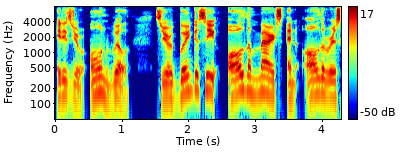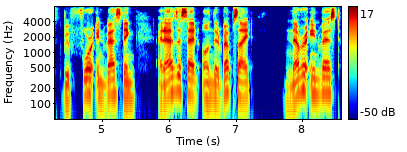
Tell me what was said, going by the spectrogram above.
It is your own will. So you're going to see all the merits and all the risk before investing. And as I said on their website, never invest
